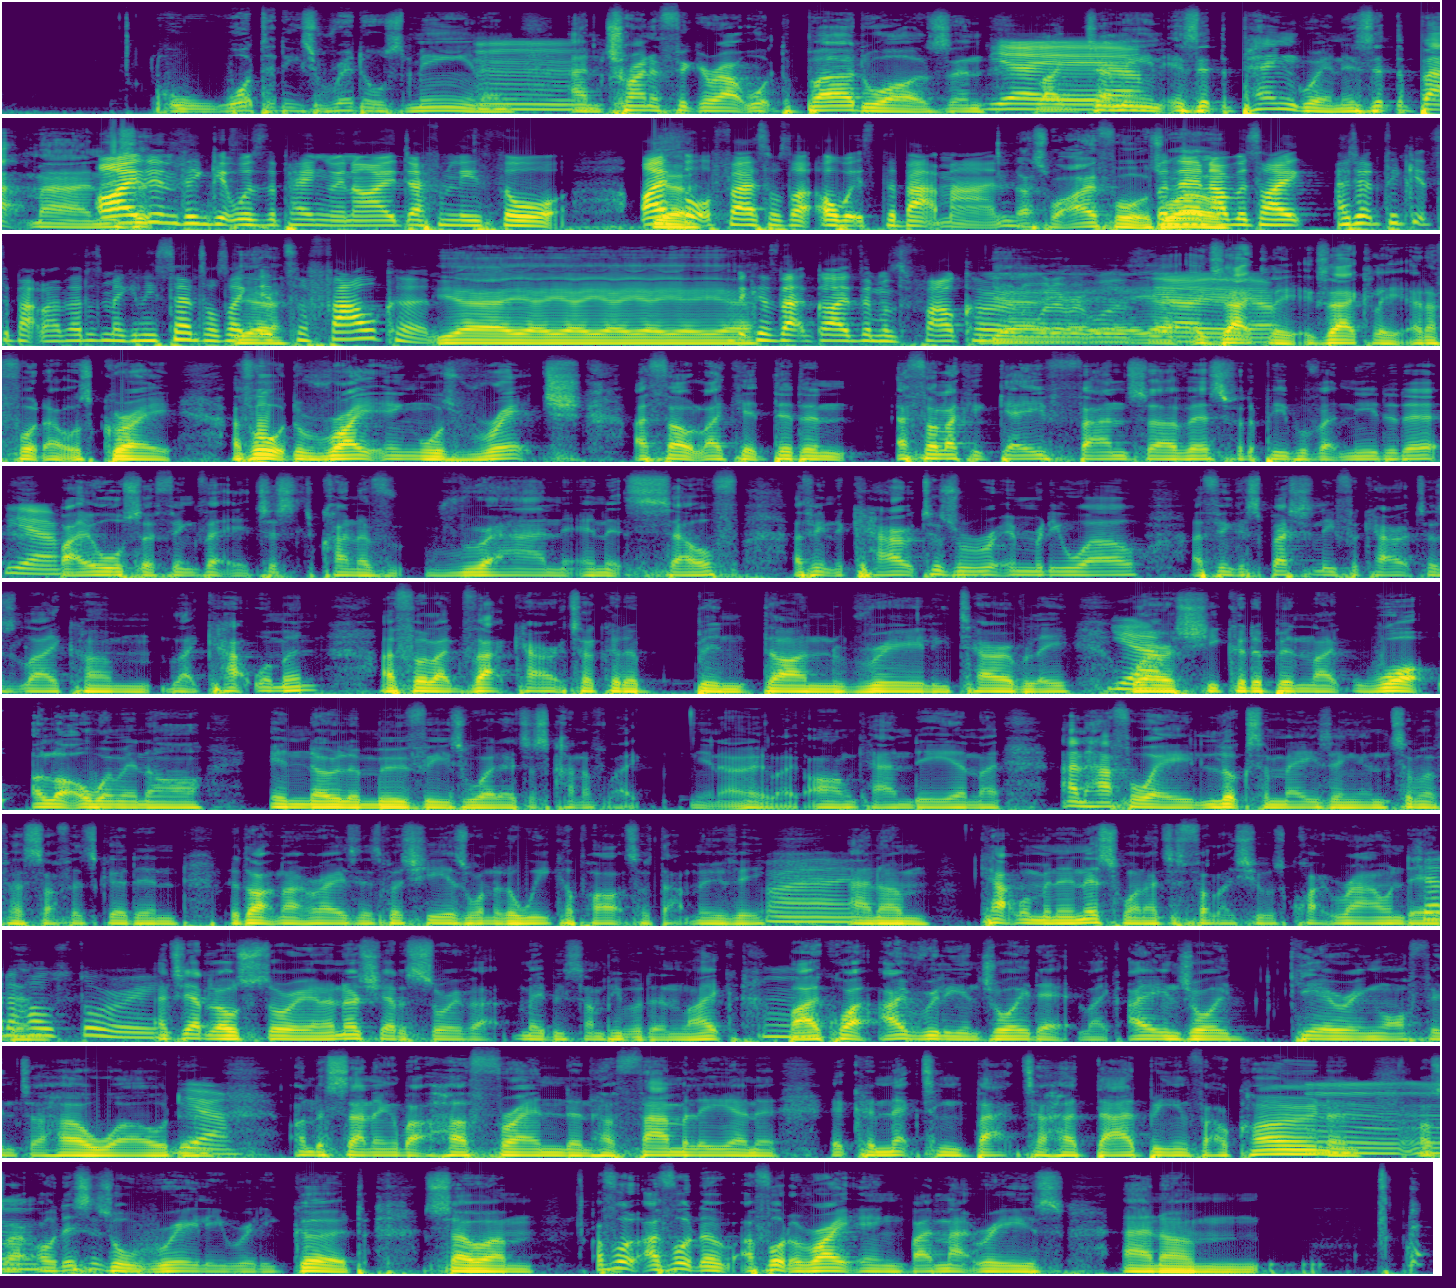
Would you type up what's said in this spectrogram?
what do these riddles mean and, and trying to figure out what the bird was and Mm. Yeah, like yeah, do what I mean is it the penguin is it the batman Is I it- didn't think it was the penguin. I definitely thought. I Yeah. thought first I was like, oh, it's the Batman. that's what i thought as but well then I was like, I don't think it's the Batman. That doesn't make any sense. I was like, Yeah. it's a Falcon. yeah yeah yeah yeah yeah yeah yeah Because that guy's name was Falcon yeah, or whatever yeah, it was. yeah, Yeah, yeah, yeah, yeah. exactly, exactly. And I thought that was great. I thought the writing was rich. I felt like it didn't. I felt like it gave fan service for the people that needed it. Yeah. But I also think that it just kind of ran in itself. I think the characters were written really well. I think especially for characters like um like Catwoman, I feel like that character could have been done really terribly. Yeah. Whereas she could have been like what a lot of women are in Nolan movies, where they're just kind of like you know, like arm candy and like Anne Hathaway looks amazing and some of her stuff is good in The Dark Knight Rises, but she is one of the weaker parts of that movie. Right. And um Catwoman in this one, I just felt like she was quite rounded. She had a and- whole story. and she had a whole story, and I know she had a story that maybe some people didn't like, Mm. but I quite, I really enjoyed it. Like I enjoyed gearing off into her world, and Yeah. understanding about her friend and her family, and it, it connecting back to her dad being Falcone, and I was Mm, like, oh, this is all really, really good. So um, I thought, I thought the, I thought the writing by Matt Reeves and um,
